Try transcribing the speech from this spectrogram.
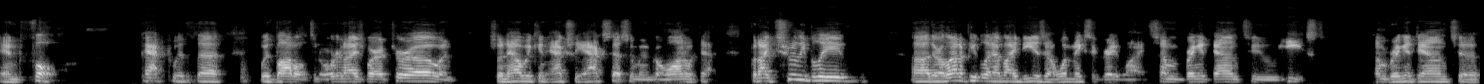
and full, packed with uh, with bottles and organized by Arturo, and so now we can actually access them and go on with that. But I truly believe uh, there are a lot of people that have ideas on what makes a great wine. Some bring it down to yeast, some bring it down to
